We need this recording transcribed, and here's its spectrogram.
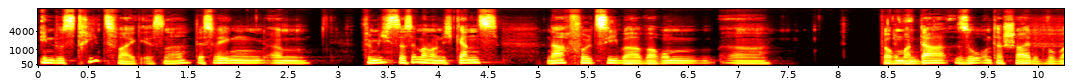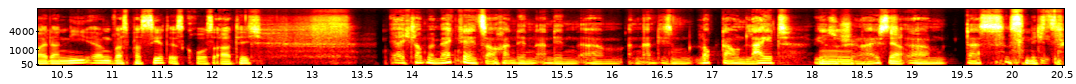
Industriezweig ist. Ne? Deswegen, ähm, für mich ist das immer noch nicht ganz nachvollziehbar, warum, äh, warum man da so unterscheidet, wobei da nie irgendwas passiert ist, großartig. Ja, ich glaube, man merkt ja jetzt auch an den, an den, ähm, an, an diesem Lockdown Light, wie er so Mhm. schön heißt, Ja. ähm, dass Das nichts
